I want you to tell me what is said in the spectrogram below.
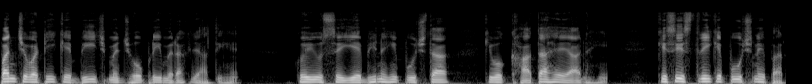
पंचवटी के बीच में झोपड़ी में रख जाती हैं। कोई उससे ये भी नहीं पूछता कि वो खाता है या नहीं। किसी स्त्री के पूछने पर,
